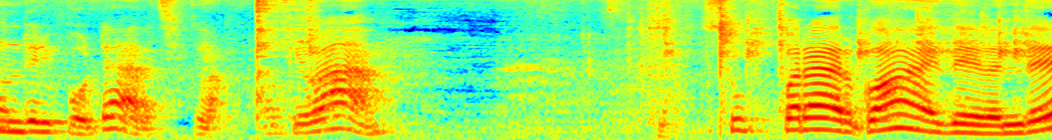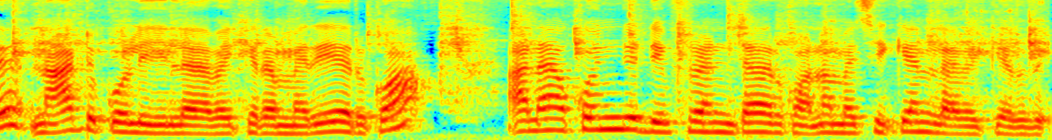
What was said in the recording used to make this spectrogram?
முந்திரி போட்டு அரைச்சிக்கலாம். ஓகேவா? சூப்பராக இருக்கும். இது வந்து நாட்டுக்கோழியில் வைக்கிற மாதிரியே இருக்கும். ஆனால் கொஞ்சம் டிஃப்ரெண்ட்டாக இருக்கும். நம்ம சிக்கனில் வைக்கிறது.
